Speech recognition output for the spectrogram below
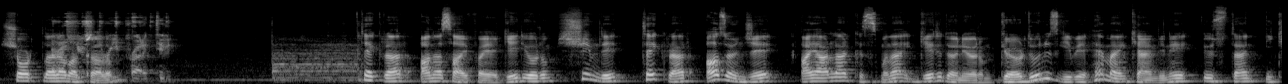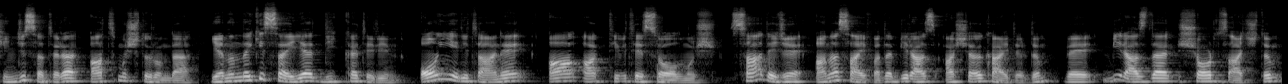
Shortlara bakalım. Tekrar ana sayfaya geliyorum. Şimdi tekrar az önce ayarlar kısmına geri dönüyorum. Gördüğünüz gibi hemen kendini üstten ikinci satıra atmış durumda. Yanındaki sayıya dikkat edin. 17 tane A aktivitesi olmuş. Sadece ana sayfada biraz aşağı kaydırdım ve biraz da shorts açtım.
